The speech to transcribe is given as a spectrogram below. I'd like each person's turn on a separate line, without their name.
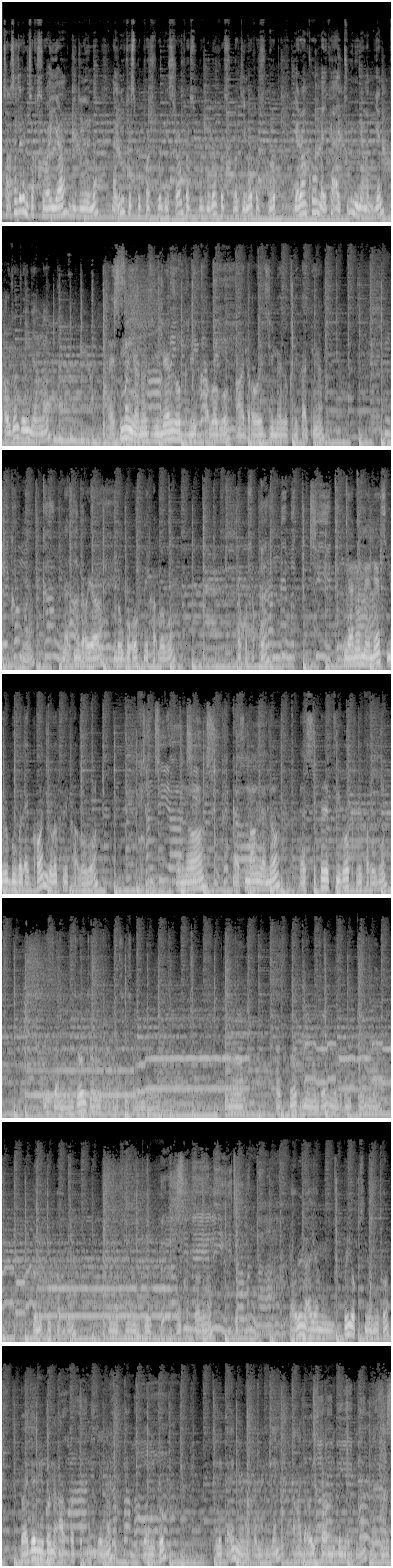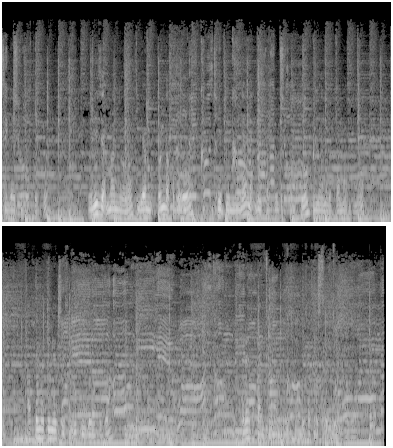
Changsan bisa ya? Video na nakni Facebook Facebook Instagram Facebook Google Facebook Gmail Facebook. Yarangko maika altu ni na mandian taujol jol yang na. Semua ya no oh. Gmail oh, lo klik kababo oh. ada ah, o Gmail lo klik atnya ya na semua da ya logo o klik kababo ya kosak ko. Ya no manage your Google account double klik kababo ya no na semua ya no 스프레티고 클릭하고 유지하면서 저를 같이 잘한다고 그냥 다스볼 이면서 이거부터 밑에 그냥 얘는 클릭하고 그냥 그냥 이렇게 정확하게 하거나 تعودنا على من بري اوبشن نيكو بعدين يكون اخر قسم زينا يعني كليك ان يعني طبعا اذا هذا او يشتغل من كل يدنا لكن ما تقدر تشوفه Ini zaman yo, dia mungkin tak kebo, ya. dia bimbingan nak ni kasih tercampur dengan pertama dulu. Apa mati ni sesuatu Google apa? Hmm. Saya akan dengan berusaha satu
